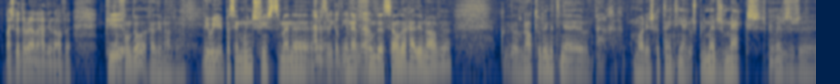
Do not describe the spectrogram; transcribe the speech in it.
Depois que eu trabalhava na Rádio Nova, que Ele fundou a Rádio Nova. Eu, passei muitos fins de semana Ah, na fundado. fundação da Rádio Nova. Na altura ainda tinha eh, pá, memórias que eu tenho, tinha os primeiros Macs, os primeiros Hum.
